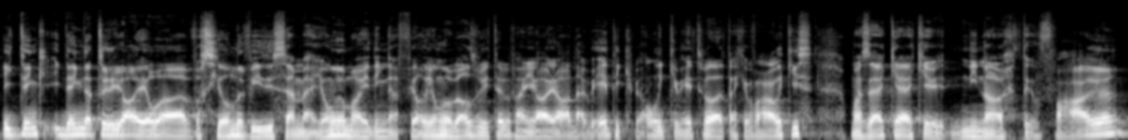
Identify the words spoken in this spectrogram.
Ik, denk, ik denk dat er ja, heel wat verschillende visies zijn bij jongeren, maar ik denk dat veel jongeren wel zoiets hebben van ja, ja, dat weet ik wel. Ik weet wel dat dat gevaarlijk is. Maar zij kijken niet naar de gevaren,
